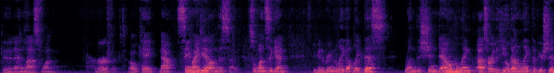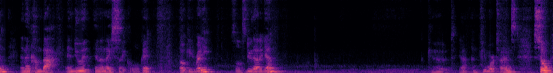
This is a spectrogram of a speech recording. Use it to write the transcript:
Good, and last one. Perfect. Okay, now, same idea on this side. So once again, you're gonna bring the leg up like this, run the shin down the length, uh, sorry, the heel down the length of your shin, and then come back and do it in a nice cycle, okay? Okay, ready? So let's do that again. Good. Yeah, and a few more times. So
